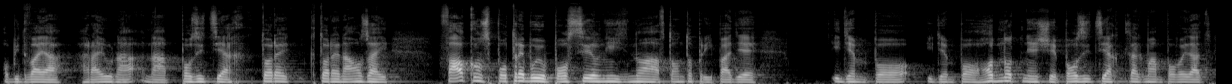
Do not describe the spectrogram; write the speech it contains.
Obidvaja hrajú na, na pozíciách, ktoré, ktoré naozaj Falcons potrebujú posilniť, no a v tomto prípade idem po, idem po hodnotnejšie pozíciách, tak mám povedať,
